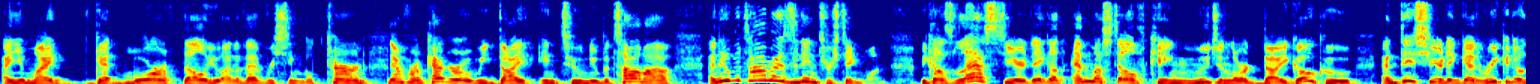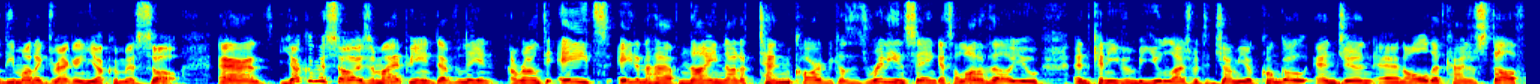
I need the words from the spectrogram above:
and you might get more value out of every single turn. Then from Kagero, we dive into Nubatama, and Nubatama is an interesting one, because last year they got Enma Stealth King Mugen Lord Daigoku, and this year they get Rikudo Demonic Dragon Yakumeso. And Yakumeso is, in my opinion, definitely in around the 8, 8.5, 9 out of 10 card, because it's really insane, gets a lot of value, and can even be utilized with the Jamio Kongo engine and all that kind of stuff.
